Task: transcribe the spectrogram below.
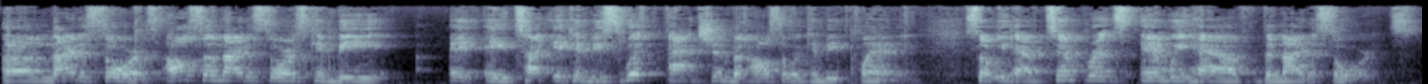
Um, Knight of Swords. Also, Knight of Swords can be a, a it can be swift action, but also it can be planning. So we have Temperance and we have the Knight of Swords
